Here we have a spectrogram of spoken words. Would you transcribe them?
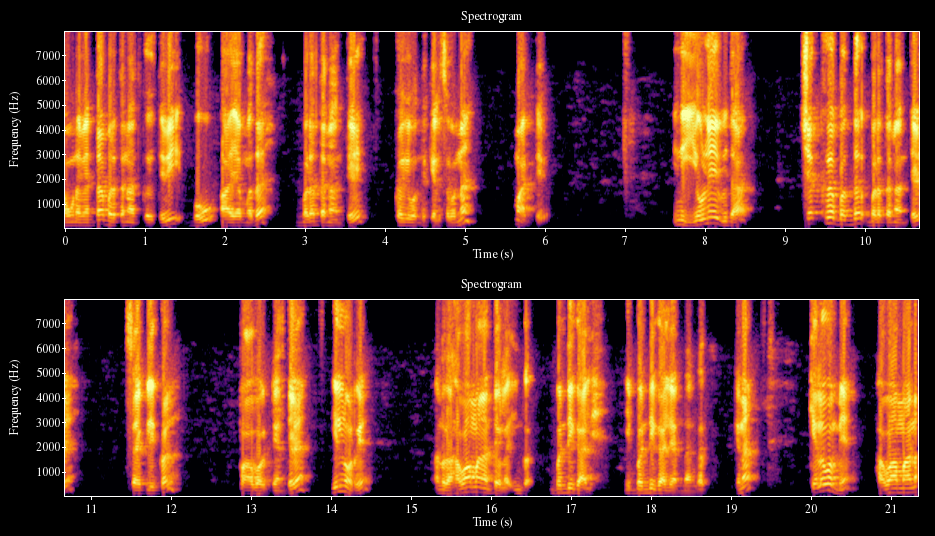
ಅವನ ನಾವೆಂತ ಬಡತನ ಅಂತ ಕರಿತೀವಿ? ಬಹು ಆಯಾಮದ ಬಡತನ ಅಂತೇಳಿ. ಕರೆಯುವಂತ ಕೆಲಸವನ್ನ ಮಾಡ್ತೇವೆ. ಇನ್ನು ಏಳನೇ ವಿಧ, ಚಕ್ರಬದ್ಧ ಬಡತನ ಅಂತೇಳಿ ಸೈಕ್ಲಿಕಲ್ ಪಾವರ್ಟಿ ಅಂತೇಳಿ. ಇಲ್ಲಿ ನೋಡ್ರಿ, ಅಂದ್ರೆ ಹವಾಮಾನ ಅಂತೇವಲ್ಲ, ಹಿಂಗ ಬಂಡಿಗಾಲಿ, ಈ ಬಂಡಿಗಾಲಿ ಅಂದಂಗ ಅದು. ಓಕೆನಾ? ಕೆಲವೊಮ್ಮೆ ಹವಾಮಾನ,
